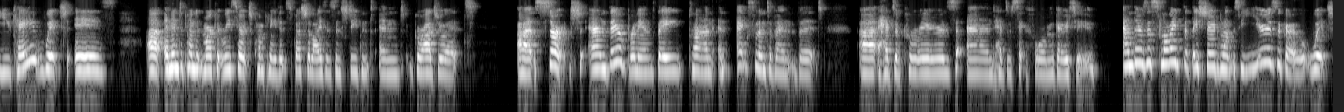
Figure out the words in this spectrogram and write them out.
UK, which is uh, an independent market research company that specializes in student and graduate uh, search. And they're brilliant. They plan an excellent event that uh, heads of careers and heads of sixth form go to. And there's a slide that they showed once years ago, which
